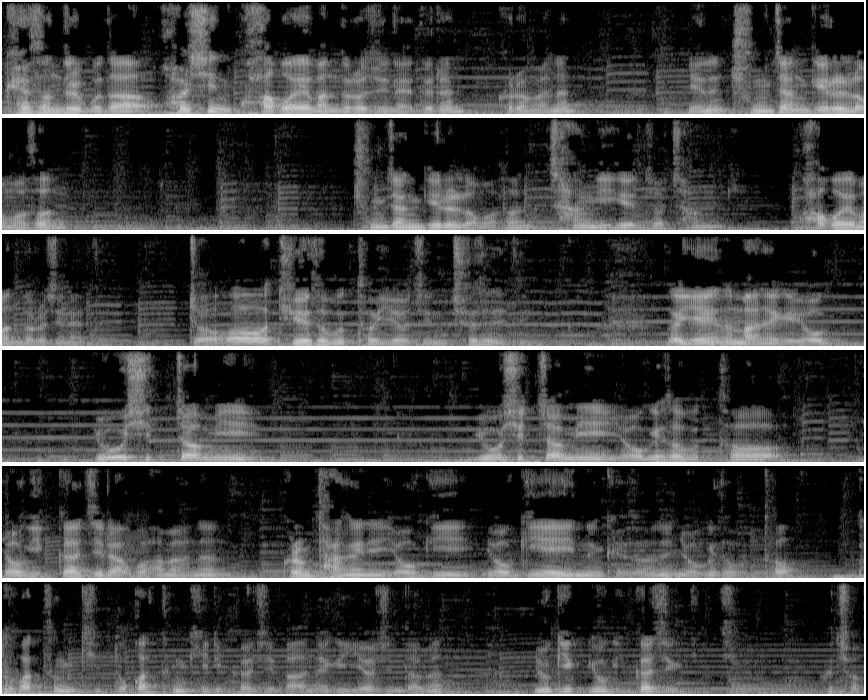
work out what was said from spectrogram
괴선들보다 훨씬 과거에 만들어진 애들은 그러면은 얘는 중장기를 넘어선 중장기를 넘어선 장기겠죠 장기. 과거에 만들어진 애들. 저 뒤에서부터 이어진 추세들이니까. 그러니까 얘는 만약에 요, 요 시점이 요 시점이 여기서부터 여기까지라고 하면은 그럼 당연히 여기 여기에 있는 괴선은 여기서부터 똑같은 기, 똑같은 길이까지 만약에 이어진다면 여기 여기까지겠지. 그쵸?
